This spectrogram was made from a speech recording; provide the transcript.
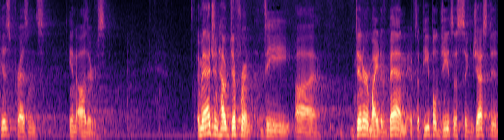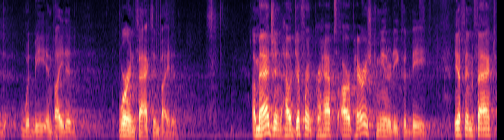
his presence in others. Imagine how different the uh, dinner might have been if the people Jesus suggested would be invited were in fact invited. Imagine how different perhaps our parish community could be if, in fact,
